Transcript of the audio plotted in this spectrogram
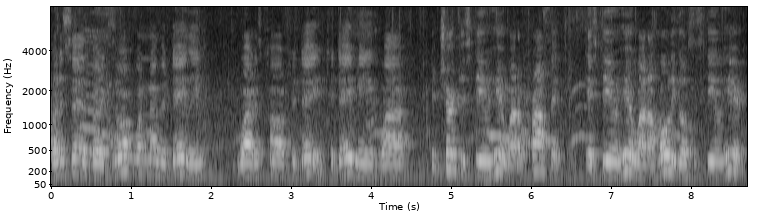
But it says, but exhort one another daily while it's called today. Today means while the church is still here, while the prophet is still here, while the Holy Ghost is still here,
